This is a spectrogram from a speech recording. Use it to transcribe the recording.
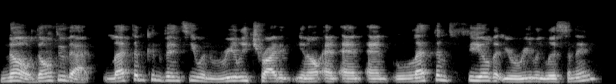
No, don't do that. Let them convince you and really try to, you know, and and and let them feel that you're really listening.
